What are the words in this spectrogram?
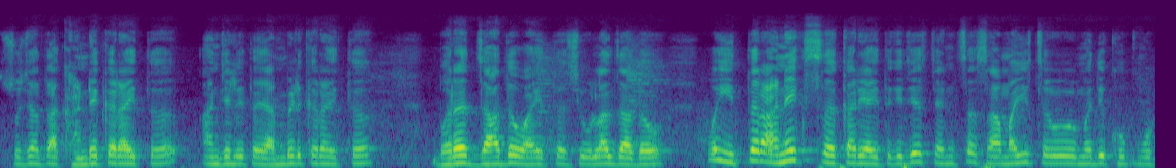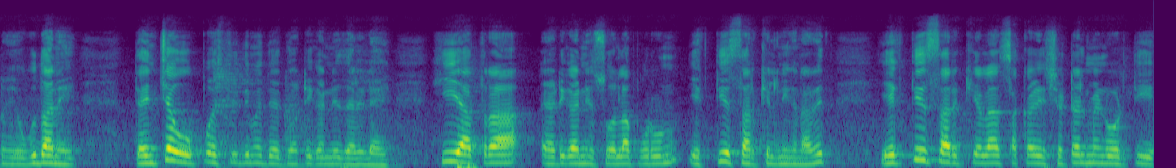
सुजाता खांडेकर आहेत अंजलिताई आंबेडकर आहेत भरत जाधव आहेत शिवलाल जाधव व इतर अनेक सहकारी आहेत की जे त्यांचं सामाजिक चळवळीमध्ये खूप मोठं योगदान आहे. त्यांच्या उपस्थितीमध्ये त्या ठिकाणी झालेली आहे. ही यात्रा या ठिकाणी सोलापूरहून एकतीस तारखेला निघणार आहेत एकतीस तारखेला सकाळी शटलमेंटवरती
